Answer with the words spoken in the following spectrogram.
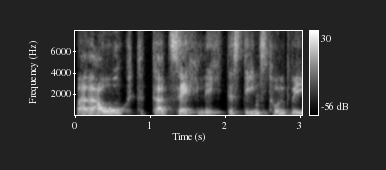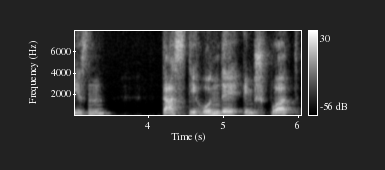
braucht tatsächlich das Diensthundwesen, dass die Hunde im Sport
